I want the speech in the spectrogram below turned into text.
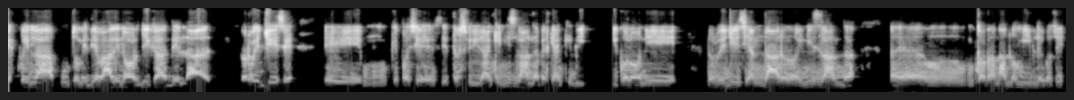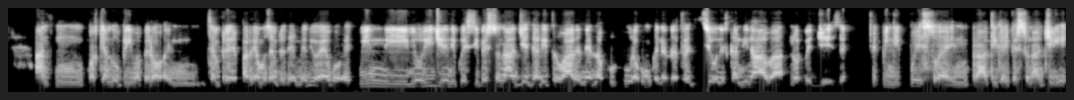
è quella appunto medievale nordica della norvegese e, mh, che poi si è, si è, trasferita anche in Islanda perché anche lì i coloni norvegesi andarono in Islanda eh, intorno all'anno 1000 così an- qualche anno prima, però in, sempre, parliamo sempre del Medioevo e quindi l'origine di questi personaggi è da ritrovare nella cultura, comunque nella tradizione scandinava norvegese. E quindi questo è in pratica i personaggi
